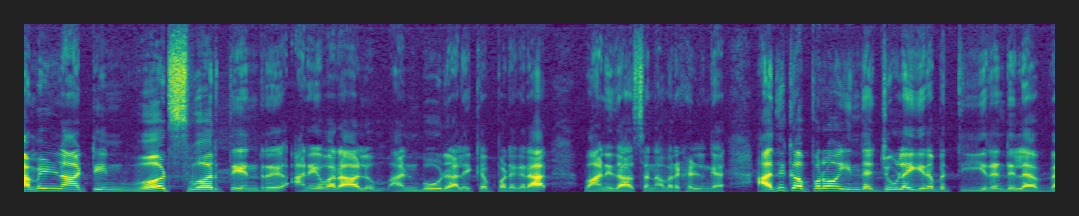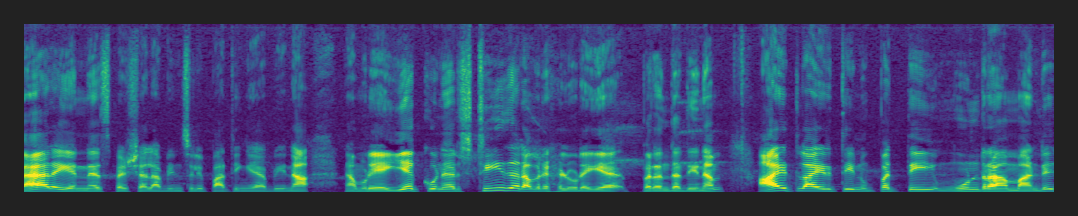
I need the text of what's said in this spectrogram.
தமிழ்நாட்டின் வேர்ட்ஸ்வர்த் என்று அனைவராலும் அன்போடு அழைக்கப்படுகிறார் வாணிதாசன் அவர்களுங்க. அதுக்கப்புறம் இந்த ஜூலை இருபத்தி இரண்டில் வேற என்ன ஸ்பெஷல் அப்படின்னு சொல்லி பார்த்தீங்க அப்படின்னா நம்முடைய இயக்குனர் ஸ்ரீதர் அவர்களுடைய பிறந்த தினம். ஆயிரத்தி தொள்ளாயிரத்தி முப்பத்தி மூன்றாம் ஆண்டு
